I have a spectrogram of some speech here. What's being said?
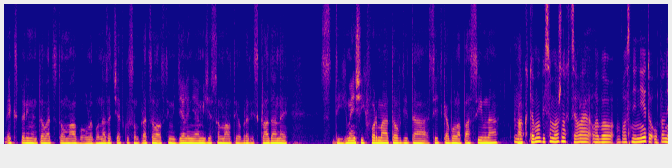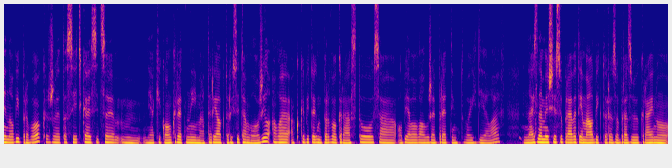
experimentovať s tou malbou, lebo na začiatku som pracoval s tými deleniami, že som mal tie obrazy skladané z tých menších formátov, kde tá sieťka bola pasívna No k tomu by som možno chcela, lebo vlastne nie je to úplne nový prvok, že tá sieťka je síce mm, nejaký konkrétny materiál, ktorý si tam vložil, ale ako keby ten prvok rastu sa objavoval už aj predtým v tvojich dielach. Najznámejšie sú práve tie malby, ktoré zobrazujú krajinu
